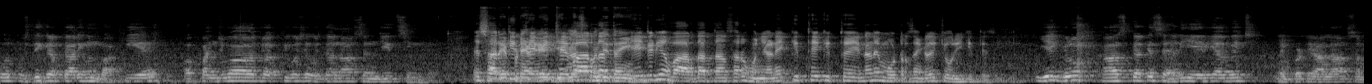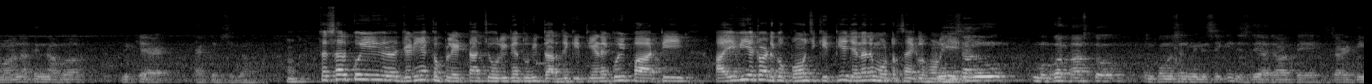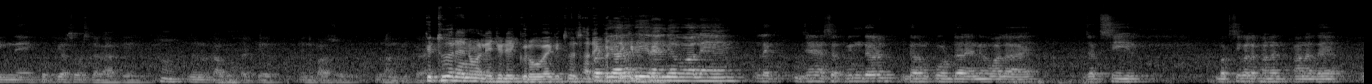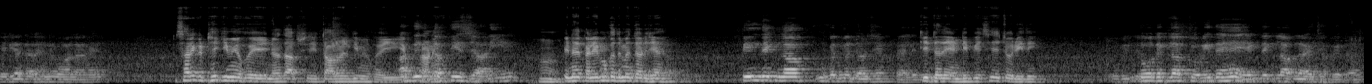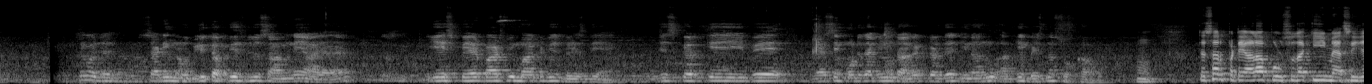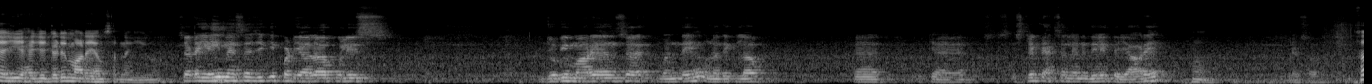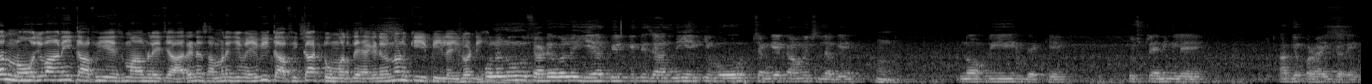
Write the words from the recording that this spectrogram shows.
ਉਸ ਦੀ ਗ੍ਰਿਫਤਾਰੀ ਹੁਣ ਬਾਕੀ ਹੈ ਔਰ ਪੰਜਵਾਂ ਜੋ ਅਕਿਊਜ਼ ਹੈ ਉਸ ਦਾ ਨਾਮ ਸੰਜੀਤ ਸਿੰਘ ਹੈ ਇਹ ਸਾਰੇ ਪਟਿਆਲੇ ਕਿੱਥੇ ਜ਼ਿਲ੍ਹਾ ਸੰਬੰਧਿਤ ਵਾਰਦਾਤ ਹੈ। ਇਹ ਜਿਹੜੀਆਂ ਵਾਰਦਾਤਾਂ ਸਰ ਹੋਈਆਂ ਨੇ ਕਿੱਥੇ ਕਿੱਥੇ ਇਹਨਾਂ ਨੇ ਮੋਟਰਸਾਈਕਲ ਚੋਰੀ ਕੀਤੇ ਸੀ ਇਹ ਗਰੁੱਪ ਖਾਸ ਕਰਕੇ ਸ਼ਹਿਰੀ ਏਰੀਆ ਵਿੱਚ ਲਾਈਕ ਪਟਿਆਲਾ ਸਮਾਨ ਅਤੇ ਨਵਾਂ ਵਿਖੇ ਐਕਟਿਵ ਸੀਗਾ ਹਮ, ਤੇ ਸਰ ਕੋਈ ਅ, ਜਿਹੜੀਆਂ ਕੰਪਲੇਂਟਾਂ ਚੋਰੀ ਦੀਆਂ ਤੁਸੀਂ ਦਰਜ ਕੀਤੀਆਂ ਨੇ ਕੋਈ ਪਾਰਟੀ ਆਈ ਵੀ ਹੈ ਤੁਹਾਡੇ ਕੋਲ ਪਹੁੰਚ ਕੀਤੀ ਹੈ ਜਿਨ੍ਹਾਂ ਦੇ ਮੋਟਰਸਾਈਕਲ ਨਹੀਂ ਹੋਣਗੇ ਸਾਨੂੰ ਮੁੱਗਾ ਖਾਸ ਤੋਂ ਇਨਫੋਰਮੇਸ਼ਨ ਮਿਲੀ ਸੀ ਕਿ ਜਿਸ ਦੇ ਆਧਾਰ ਤੇ ਸਾਡੀ ਟੀਮ ਨੇ ਖੁਫੀਆ ਸੋਰਸ ਲਗਾ ਕੇ ਹਮ, ਉਹਨਾਂ ਨੂੰ ਕਾਬੂ ਕਰਕੇ ਇਹਨਾਂ ਪਾਸੋਂ ਬਰਾਮਦ ਕੀਤਾ ਕਿੱਥੋਂ ਦੇ ਰਹਿਣ ਵਾਲੇ ਜਿਹੜੇ ਗਰੋਹ ਹੈ ਕਿੱਥੋਂ ਦੇ ਸਾਰੇ पटियाला के ਕਿੱਥੇ रहने वाले हैं लाइक जहाँ सतविंदर धर्मकोट का रहने वाला है जगसीर बक्सी वाला खाना खाना का एरिया का रहने वाला है ਸਾਰੇ ਇਕੱਠੇ ਕਿਵੇਂ ਹੋਏ ਇਹਨਾਂ ਦਾ ਆਪਸੀ ਤਾਲਮੇਲ ਕਿਵੇਂ ਹੋਇਆ ਜੀ ਇਹ अभी ਪੁਰਾਣੇ तफ्तीश जारी है ਹਮ। ਇਹਨਾਂ ਦੇ ਪਹਿਲੇ ਮੁਕਦਮੇ ਦਰਜ ਹੈ ਤਿੰਨ ਦੇ ਖਿਲਾਫ ਮੁਕਦਮੇ ਦਰਜ ਹੈ पहले ਕਿੱਦਾਂ ਦੇ ਐਨਡੀਪੀਐਸ ਦੀ? ਚੋਰੀ ਦੀ। दो के खिलाफ चोरी दे हैं एक के खिलाफ लड़ाई झगड़े का है। देखो जो साड़ी मुजली तफ्तीश जो सामने आया है ये स्पेयर पार्ट्स भी मार्केट में बेचते हैं जिस करके वे ऐसे मोटरसाइकिल ਨੂੰ ਟਾਰਗੇਟ ਕਰਦੇ ਆ ਜਿਨ੍ਹਾਂ ਨੂੰ ਅੱਗੇ ਵੇਚਣਾ ਸੌਖਾ ਹੋ ਹੂੰ। ਤੇ ਸਰ ਪਟਿਆਲਾ ਪੁਲਿਸ ਦਾ ਕੀ ਮੈਸੇਜ ਹੈ ਜੀ ਇਹ ਜਿਹੇ ਜਿਹੜੇ ਮਾੜੇ ਅਨਸਰ ਨੇ ਜੀ ਉਹ? ਸਾਡਾ ਇਹੀ ਮੈਸੇਜ ਹੈ ਕਿ ਪਟਿਆਲਾ ਪੁਲਿਸ ਜੋ ਵੀ ਮਾਰੇ ਅਨਸਰ ਬੰਦੇ ਹੈ ਉਹਨਾਂ ਦੇ ਖਿਲਾਫ ਅਹ, क्या है स्ट्रिक्ट एक्शन लेने के लिए तैयार है ਹਮ। That's all. ਸਰ ਨੌਜਵਾਨ ਹੀ ਕਾਫੀ ਇਸ ਮਾਮਲੇ 'ਚ ਆ ਰਹੇ ਨੇ ਸਾਹਮਣੇ ਜਿਵੇਂ ਇਹ ਵੀ ਕਾਫੀ ਘੱਟ ਉਮਰ ਦੇ ਹੈਗੇ ਨੇ ਉਹਨਾਂ ਨੂੰ ਕੀ ਅਪੀਲ ਹੈ ਜੀ ਤੁਹਾਡੀ ਉਹਨਾਂ ਨੂੰ ਸਾਡੇ ਵੱਲੋਂ ਇਹ ਅਪੀਲ ਕੀਤੀ ਜਾਂਦੀ ਹੈ ਕਿ ਉਹ ਚੰਗੇ ਕੰਮ ਵਿੱਚ ਲੱਗੇ ਹਮ। ਨੌਕਰੀ ਦੇਖੇ ਕੁਝ ਟ੍ਰੇਨਿੰਗ ਲੈ ਅੱਗੇ ਪੜ੍ਹਾਈ ਕਰੇ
